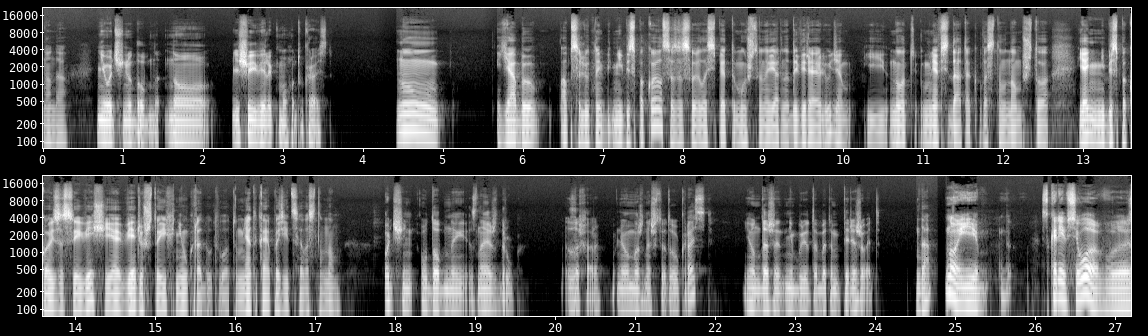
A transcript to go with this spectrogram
Ну да. не очень удобно, но еще и велик могут украсть. Ну, я бы абсолютно не беспокоился за свой велосипед, потому что, наверное, доверяю людям. И, ну, вот у меня всегда так в основном, что я не беспокоюсь за свои вещи, я верю, что их не украдут. Вот, у меня такая позиция в основном. очень удобный, знаешь, друг Захара. У него можно что-то украсть, и он даже не будет об этом переживать. Да? Ну и, скорее всего, в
